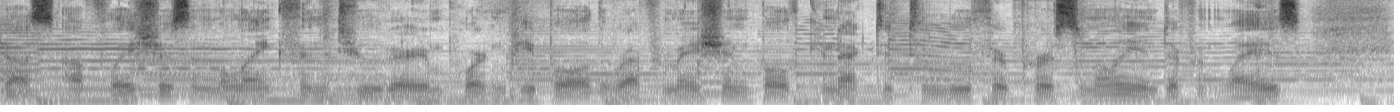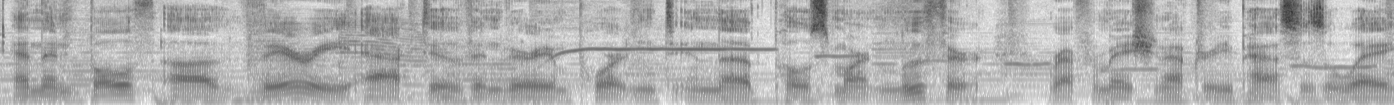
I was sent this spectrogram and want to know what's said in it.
Discuss uh, and Melanchthon, two very important people of the Reformation, both connected to Luther personally in different ways, and then both uh, very active and very important in the post Martin Luther Reformation after he passes away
